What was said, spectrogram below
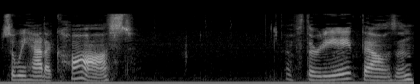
So we had a cost of 38,000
